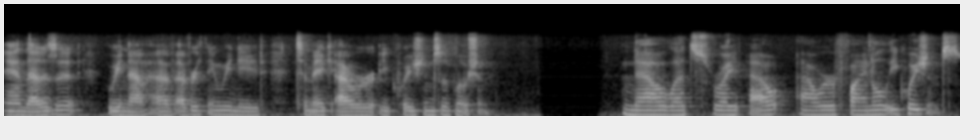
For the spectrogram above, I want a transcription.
And that is it. We now have everything we need to make our equations of motion. Now let's write out our final equations.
